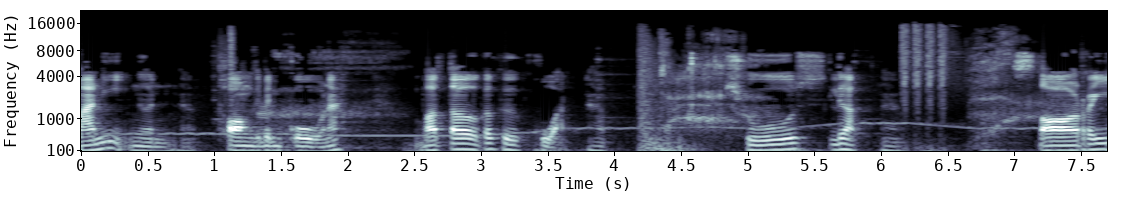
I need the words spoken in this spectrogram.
money เงินนะครับทองจะเป็นโกนะ bottle ก็คือขวดนะครับ choose เลือกนะครับ story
